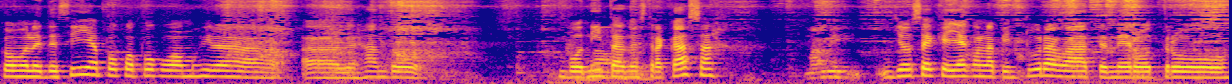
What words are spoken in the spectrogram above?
como les decía, poco a poco vamos a ir a, a dejando bonita nuestra casa. Mami, Yo sé que ya con la pintura va a tener otro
